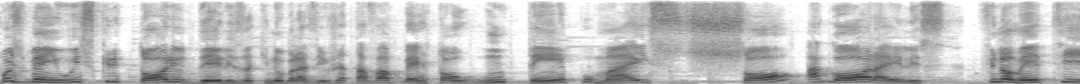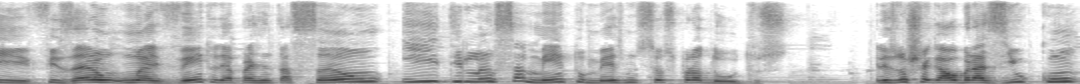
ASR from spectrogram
Pois bem, o escritório deles aqui no Brasil já estava aberto há algum tempo, mas só agora eles finalmente fizeram um evento de apresentação e de lançamento mesmo de seus produtos. Eles vão chegar ao Brasil com,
